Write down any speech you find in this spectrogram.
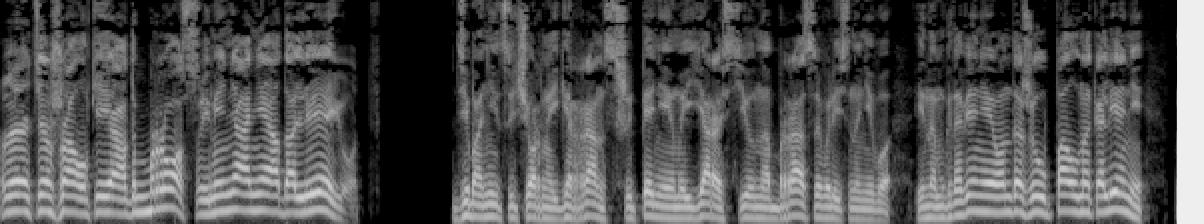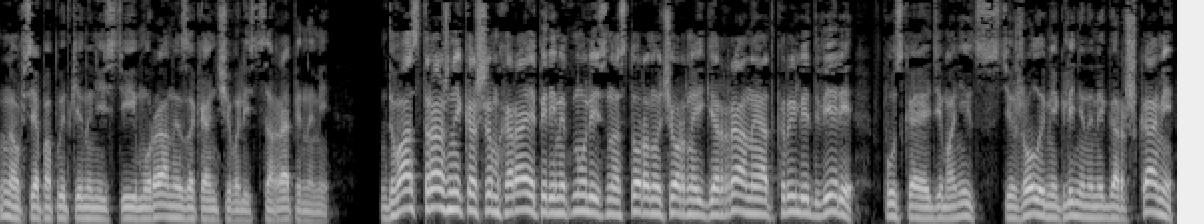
Эти жалкие отбросы меня не одолеют!» Демоницы черной герран с шипением и яростью набрасывались на него, и на мгновение он даже упал на колени, но все попытки нанести ему раны заканчивались царапинами. Два стражника Шамхарая переметнулись на сторону черной герраны и открыли двери, впуская демониц с тяжелыми глиняными горшками,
